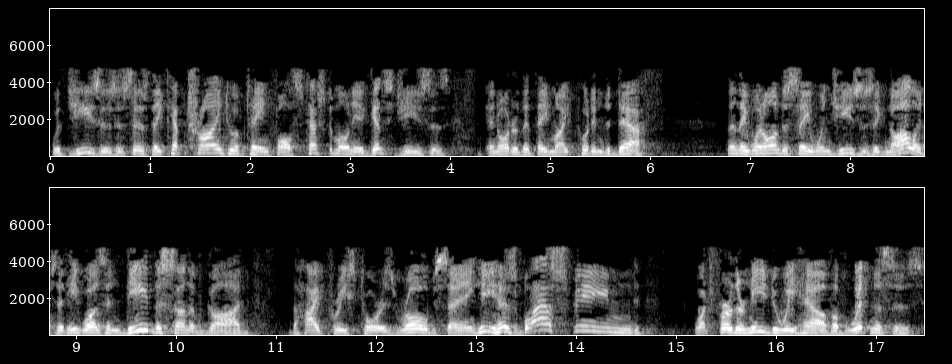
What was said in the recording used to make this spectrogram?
with Jesus, it says they kept trying to obtain false testimony against Jesus in order that they might put him to death. Then they went on to say, when Jesus acknowledged that he was indeed the Son of God, the high priest tore his robe, saying, He has blasphemed. What further need do we have of witnesses?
